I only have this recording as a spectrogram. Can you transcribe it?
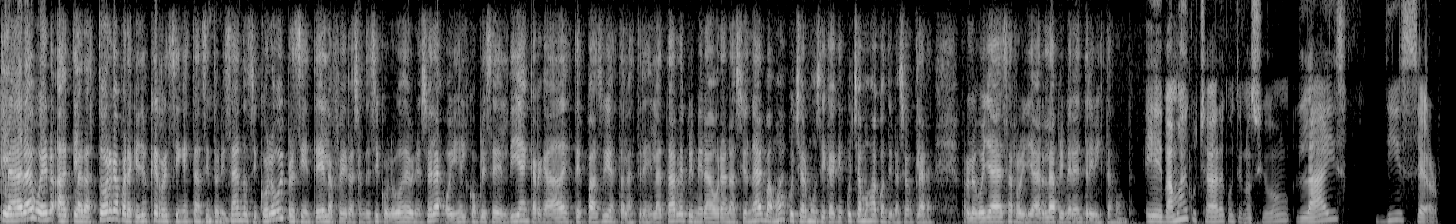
Clara, bueno, a Clara Astorga, para aquellos que recién están sintonizando, psicólogo y presidente de la Federación de Psicólogos de Venezuela. Hoy es el cómplice del día, encargada de este espacio y hasta las 3 de la tarde, primera hora nacional. Vamos a escuchar música. ¿Qué escuchamos a continuación, Clara? Para luego ya desarrollar la primera entrevista juntos. Eh, vamos a escuchar a continuación Lies Deserve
